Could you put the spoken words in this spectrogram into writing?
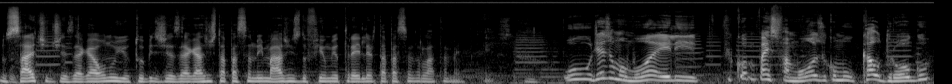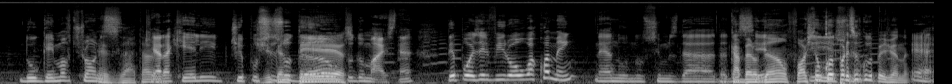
no site de GZH ou no YouTube de GZH, a gente tá passando imagens do filme e o trailer tá passando lá também. O Jason Momoa, ele ficou mais famoso como o Khal Drogo do Game of Thrones. Exatamente. Que era aquele tipo sisudão e tudo mais, né? Depois ele virou o Aquaman, né? no- nos filmes da, da DC. Cabeludão, forte. Tem um corpo parecido com o do PG, né? É,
